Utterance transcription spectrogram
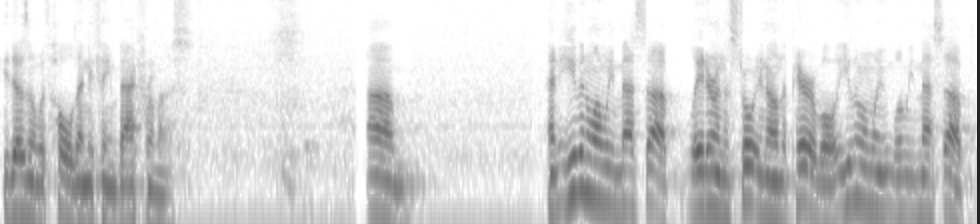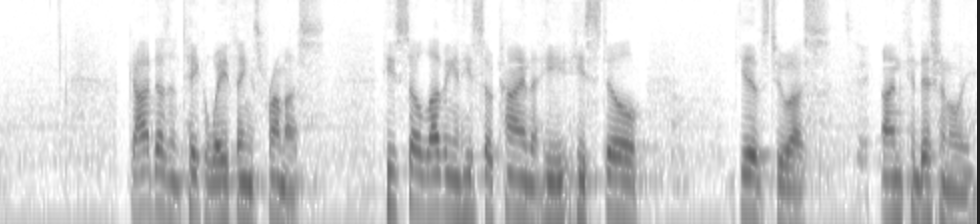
He doesn't withhold anything back from us. Um, and even when we mess up, later in the story, you know, in the parable, even when we, when we mess up, God doesn't take away things from us. He's so loving and He's so kind that He, he still gives to us unconditionally.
